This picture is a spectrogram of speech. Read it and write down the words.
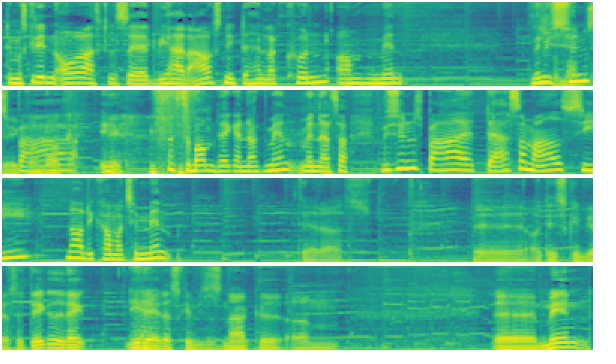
Det er måske lidt en overraskelse, at vi har et afsnit, der handler kun om mænd. Men vi Som om synes var bare... nok, ikke? som om der ikke er nok mænd. Men altså, vi synes bare, at der er så meget at sige, når det kommer til mænd. Det er der også. Øh, og det skal vi også have dækket i dag. I Ja. dag der skal vi så snakke om øh, mænd,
